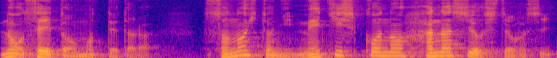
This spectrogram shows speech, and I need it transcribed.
の生徒を持ってたらその人にメキシコの話をしてほし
